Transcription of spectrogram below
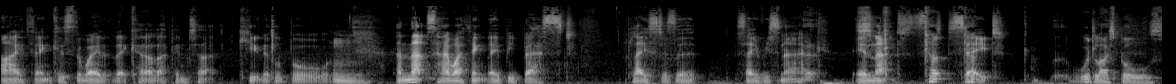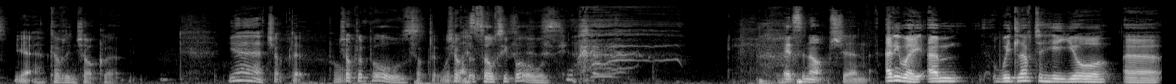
I think, is the way that they curl up into that cute little ball. Mm. And that's how I think they'd be best placed as a savoury snack in that s- cut- state. wood lice balls, Yeah. covered in chocolate. Yeah, chocolate. ball. Chocolate balls, Chocolate wood chocolate lice salty balls. balls. It's an option. Anyway, um, we'd love to hear your uh,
